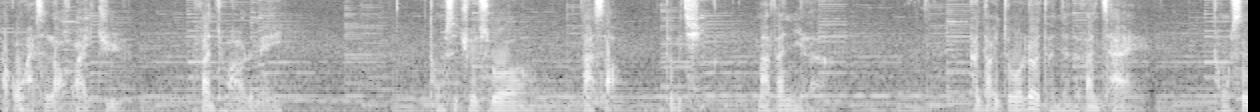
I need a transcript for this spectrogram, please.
老公还是老话一句：“饭煮好了没？”同事却说：“大嫂，对不起，麻烦你了。”看到一桌热腾腾的饭菜，同事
